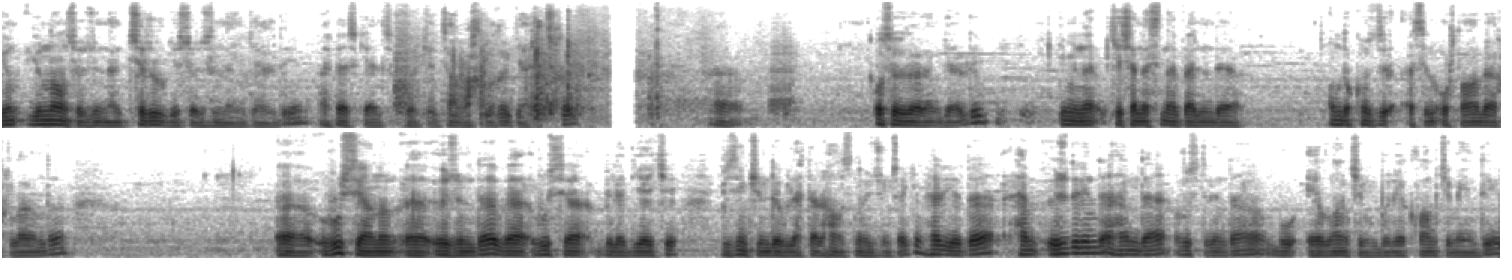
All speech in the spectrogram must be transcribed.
Yun Yunan sözündən, chirurgiya sözündən gəldi. Əfəs gəldi çıxır ki, cərrahlığa gəldi çıxır. Ə, o sözlərdən gəldi. İminə keçən nəslin əvvəlində 19-cu əsrin ortalarında və axırlarında Rusiyanın özündə və Rusiya belə deyək ki, bizim kimi dövlətlər hansına hücum çəkib, hər yerdə həm öz dilində, həm də rus dilində bu elan kimi, bu reklam kimi indi,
